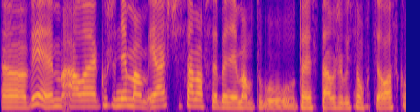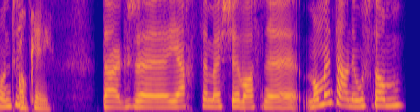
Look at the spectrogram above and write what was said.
Uh, viem, ale akože nemám, ja ešte sama v sebe nemám tu ten stav, že by som chcela skončiť. Okay. Takže ja chcem ešte vlastne, momentálne už som,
